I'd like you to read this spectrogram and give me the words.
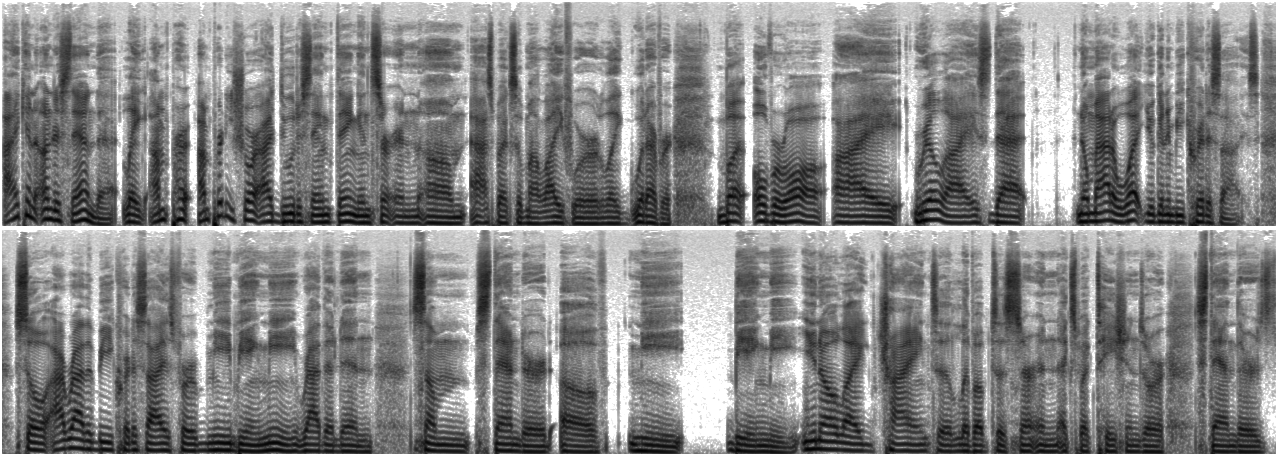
I can understand that. Like I'm per- I'm pretty sure I do the same thing in certain um, aspects of my life or like whatever. But overall, I realize that no matter what, you're going to be criticized. So I'd rather be criticized for me being me rather than some standard of me being me you know like trying to live up to certain expectations or standards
